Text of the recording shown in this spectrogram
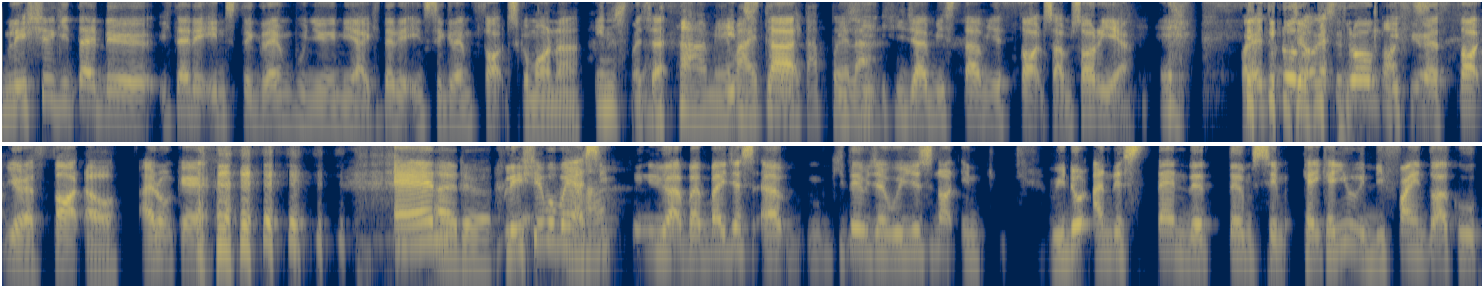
Malaysia kita ada kita ada Instagram punya ni ah. Kita ada Instagram thoughts come on ah. Insta. Macam ha, memang itu Insta tak tak apa lah. hi- hijabista punya thoughts. I'm sorry ah. Eh, Pakai tudung tak pakai tudung. If you're a thought, you're a thought oh. I don't care. And Aduh. Malaysia pun banyak Aha. simping juga. But by just uh, kita macam we just not in we don't understand the term simp. Can can you define to aku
